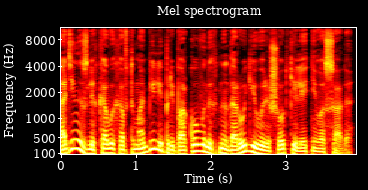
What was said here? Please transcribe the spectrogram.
один из легковых автомобилей, припаркованных на дороге у решетки летнего сада.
